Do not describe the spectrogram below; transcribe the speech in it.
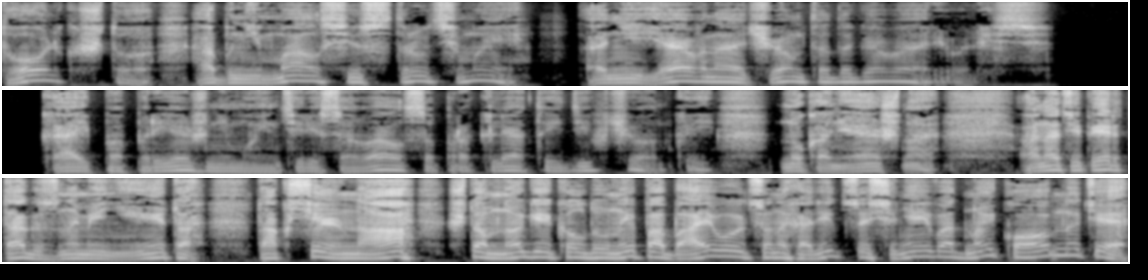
только что обнимал сестру тьмы. Они явно о чем-то договаривались. Кай по-прежнему интересовался проклятой девчонкой. Ну, конечно, она теперь так знаменита, так сильна, что многие колдуны побаиваются находиться с ней в одной комнате,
